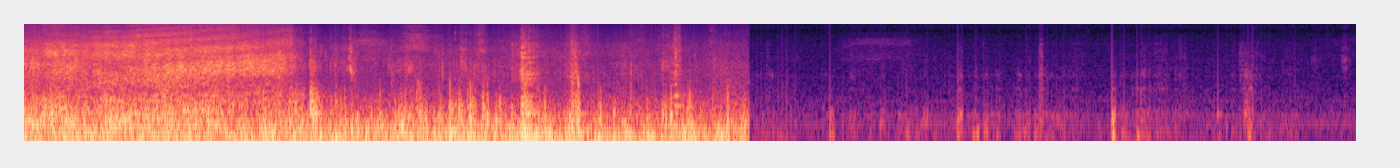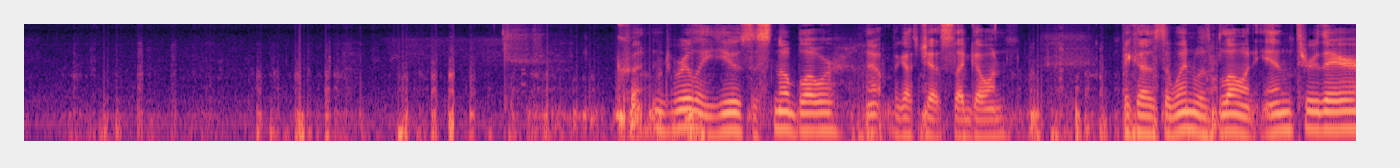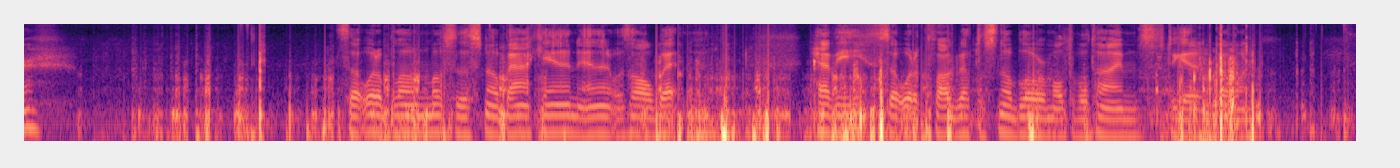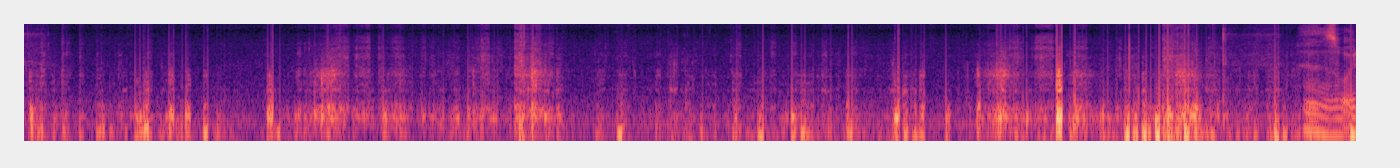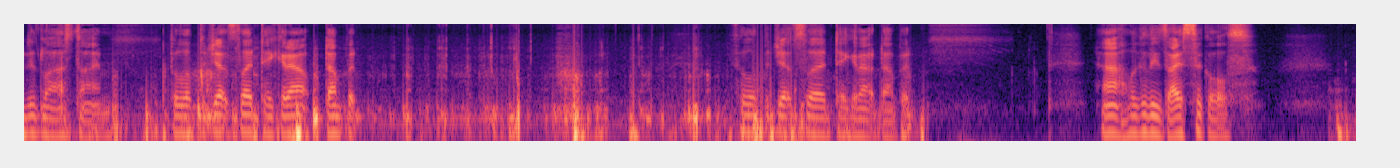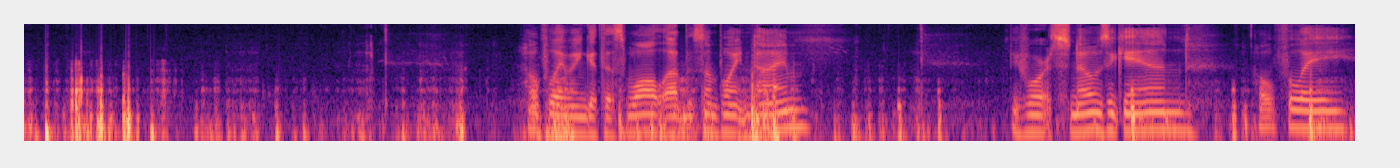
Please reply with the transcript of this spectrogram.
couldn't really use the snowblower. Yep, we got the jet sled going. Because the wind was blowing in through there. So it would have blown most of the snow back in, and then it was all wet and heavy, so it would have clogged up the snowblower multiple times to get it going. This is what we did last time. Fill up the jet sled, take it out, dump it. Fill up the jet sled, take it out, dump it. Ah, look at these icicles. Hopefully we can get this wall up at some point in time. Before it snows again. Hopefully.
